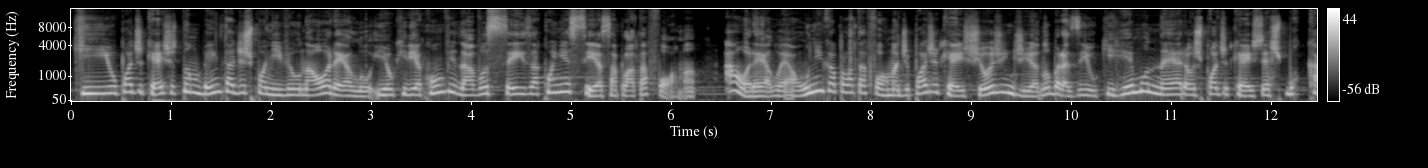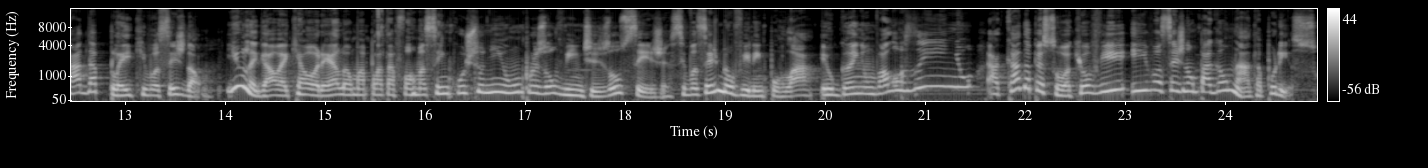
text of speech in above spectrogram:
que o podcast também está disponível na Aurelo e eu queria convidar vocês a conhecer essa plataforma. A Aurelo é a única plataforma de podcast hoje em dia no Brasil que remunera os podcasters por cada play que vocês dão. E o legal é que a Aurelo é uma plataforma sem custo nenhum para os ouvintes, ou seja, se vocês me ouvirem por lá, eu ganho um valorzinho a cada pessoa que ouvir e vocês não pagam nada por isso.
